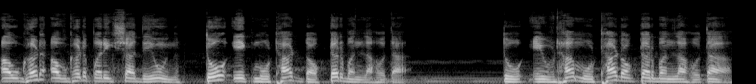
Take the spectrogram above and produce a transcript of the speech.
अवघड अवघड परीक्षा देऊन तो एक मोठा डॉक्टर बनला होता. तो एवढा मोठा डॉक्टर बनला होता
